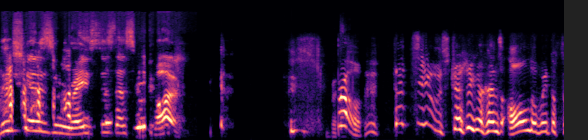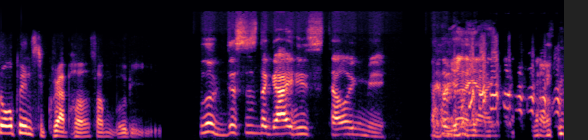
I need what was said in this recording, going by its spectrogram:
this shit is racist as fuck. Bro, that's you stretching your hands all the way to Philippines to grab her some booby. Look, this is the guy he's telling me. yeah, yeah. I.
